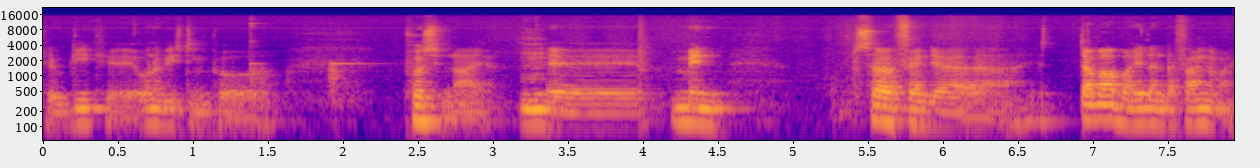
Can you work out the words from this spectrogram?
pædagogik, øh, undervisning på, på seminariet. Mm. Øh, men så fandt jeg, der var bare et eller andet, der fangede mig.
